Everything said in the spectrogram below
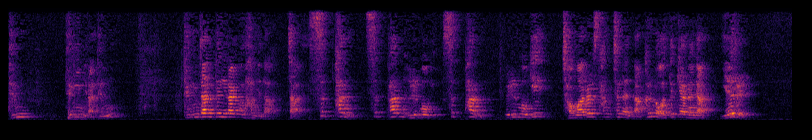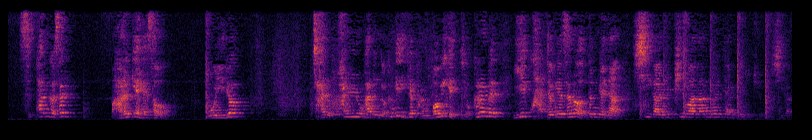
등, 등입니다. 등. 등잔등이라고 합니다. 자, 습한, 습한 을목, 습한 을목이 정화를 상처낸다. 그러면 어떻게 하느냐? 얘를 습한 것을 마르게 해서 오히려 잘 활용하는 거. 근데 이게 방법이겠죠. 그러면 이 과정에서는 어떤 거냐? 시간이 필요하다는 걸 이야기해 줘. 시간.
